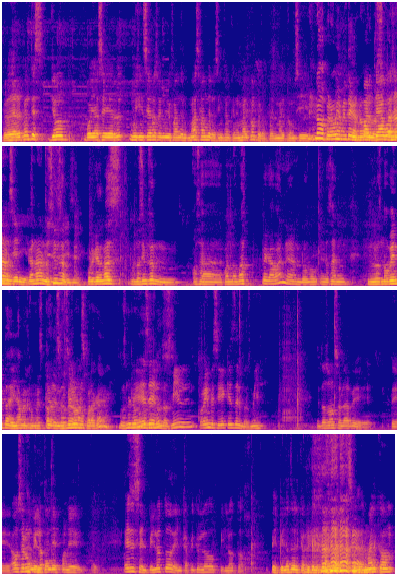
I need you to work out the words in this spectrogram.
Pero de repente es- yo voy a ser muy sincero, soy muy fan del más fan de Los Simpson que de Malcolm, pero pues Malcolm sí. No, pero obviamente ganó. Los, parteaguas en la ganaron, serie. ganaron los Sí, sí. Porque además, pues, los Simpsons, o sea, cuando más pegaban eran los, no- o sea, en los 90 y ya Malcolm es que del se 2001 más para acá. fuerte. 2001, Es del 2002. 2000. Por ahí investigué que es del 2000. Entonces vamos a hablar de. de- vamos a hacer un Dale, piloto. dale, ponle Ese es el piloto del capítulo piloto. el piloto del capítulo piloto sobre Malcolm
